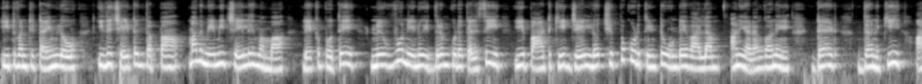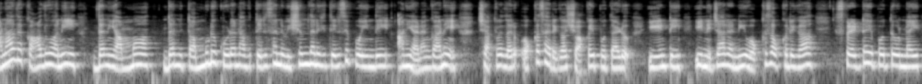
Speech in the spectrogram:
ఇటువంటి టైంలో ఇది చేయటం తప్ప మనమేమీ చేయలేమమ్మా. లేకపోతే నువ్వు నేను ఇద్దరం కూడా కలిసి ఈ పాటికి జైల్లో చిప్పకూడు తింటూ ఉండేవాళ్ళం అని అనగానే డాడ్ దానికి అనాథ కాదు అని దాని అమ్మ దాని తమ్ముడు కూడా నాకు తెలిసిన విషయం దానికి తెలిసిపోయింది అని అనగానే చక్రధర్ ఒక్కసారిగా షాక్ అయిపోతాడు. ఏంటి? ఈ నిజాలన్నీ ఒక్కసొక్కరిగా స్ప్రెడ్ అయిపోతూ ఉన్నాయి.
